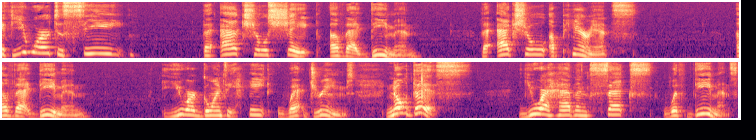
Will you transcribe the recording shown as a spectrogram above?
If you were to see the actual shape of that demon, the actual appearance of that demon, you are going to hate wet dreams. Know this you are having sex with demons,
